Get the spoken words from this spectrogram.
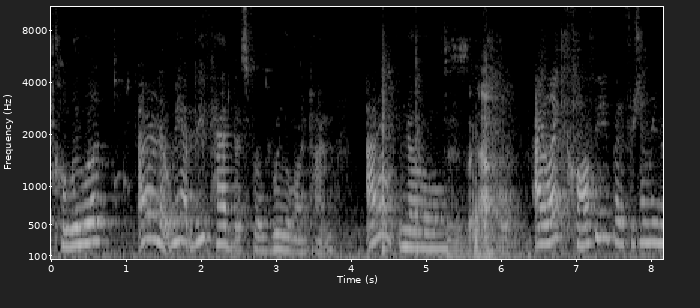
Kahlua. I don't know. We have we've had this for a really long time. I don't know. This is apple. I like coffee, but for some reason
